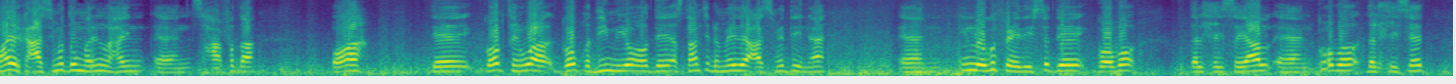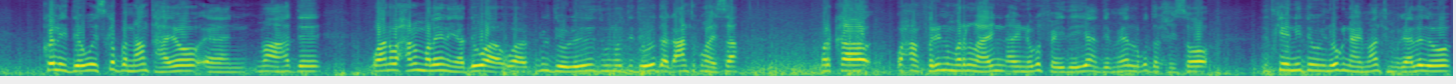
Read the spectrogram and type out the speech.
maayarka caasimadda u marin lahayn saxaafadda oo ah dee goobtani waa goob qadiimiya oo dee astaantii dhammeyd ee caasimaddeenna in looga faa'iidaysto dee goobo dalxiisayaal goobo dalxiiseed kolley dee way iska bannaan tahayoo ma aha dee waana waxaan u malaynayaa dee waa waa dhul dowladeeduno dee dowladda gacanta ku haysa. Marka waxaan fariin u marin lahay in ay nooga faa'iideeyaan dee meel lagu dalxiiso. Dadkeennii dee waynu ognahay maanta magaalada oo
